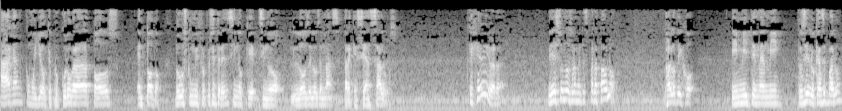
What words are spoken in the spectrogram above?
Hagan como yo, que procuro agradar a todos en todo. No busco mis propios intereses, sino, que, sino los de los demás, para que sean salvos. Qué heavy, ¿verdad? Y eso no solamente es para Pablo. Pablo dijo, imíteme a mí. Entonces, lo que hace Pablo,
